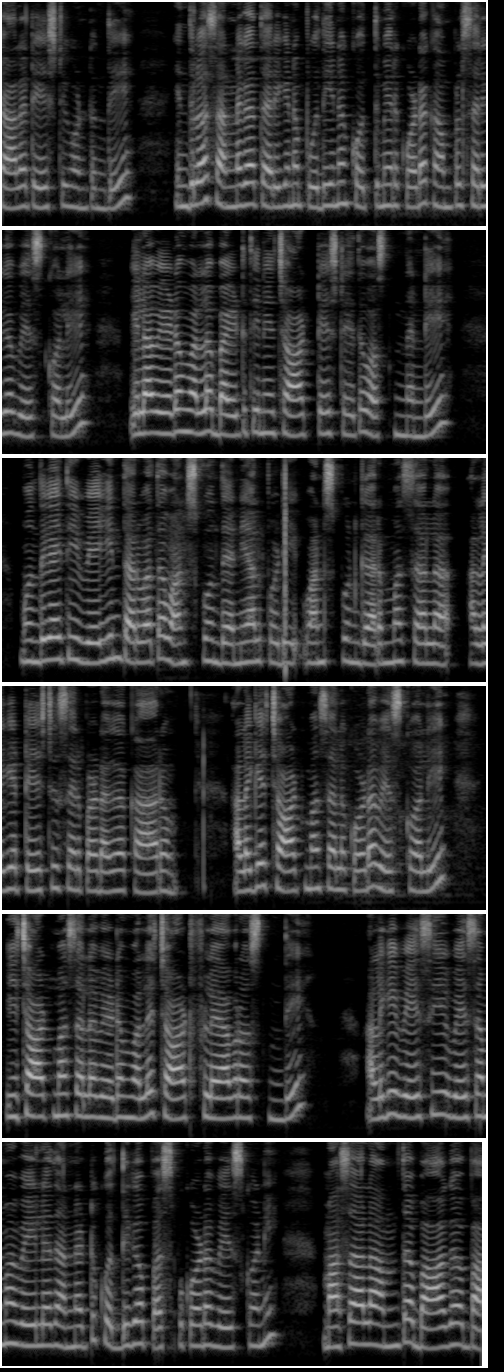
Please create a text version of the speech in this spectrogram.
చాలా టేస్టీగా ఉంటుంది. ఇందులో సన్నగా తరిగిన పుదీనా కొత్తిమీర కూడా కంపల్సరీగా వేసుకోవాలి. ఇలా వేయడం వల్ల బయట తినే చాట్ టేస్ట్ అయితే వస్తుందండి. ముందుగా అయితే వేగిన తర్వాత వన్ స్పూన్ ధనియాల పొడి వన్ స్పూన్ గరం మసాలా అలాగే టేస్ట్కి సరిపడగా కారం అలాగే చాట్ మసాలా కూడా వేసుకోవాలి. ఈ చాట్ మసాలా వేయడం వల్ల చాట్ ఫ్లేవర్ వస్తుంది. అలాగే వేసి వేసామా వేయలేదు అన్నట్టు కొద్దిగా పసుపు కూడా వేసుకొని మసాలా అంతా బాగా బా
